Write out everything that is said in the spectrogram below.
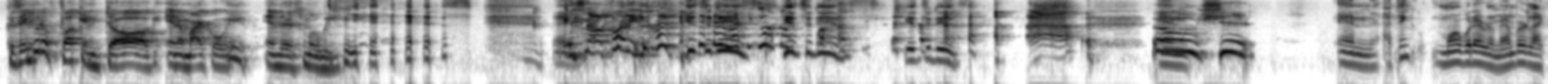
Because they put a fucking dog in a microwave in this movie. yes. It's not funny. Look. Yes, it is. yes, it is. Yes, it is. oh, shit. And I think more what I remember, like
